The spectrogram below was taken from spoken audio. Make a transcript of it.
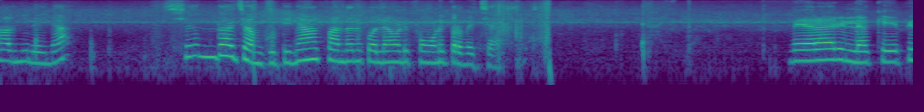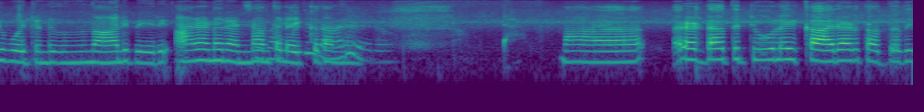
കളഞ്ഞില്ല പക്ഷെ എന്താ ചാംകുട്ടി ഞാൻ പണ്ടനെ കൊല്ലാൻ വേണ്ടി ഫോണിപ്പുറം വെച്ച വേറെ ആരില്ല കെ പി പോയിട്ടുണ്ട്. നാല് പേര്. ആരാണ് രണ്ടാമത്തെ ലൈക്ക് തന്നെ രണ്ടാമത്തെ ടൂ ലൈക്ക് ആരാണ് തന്നത്?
